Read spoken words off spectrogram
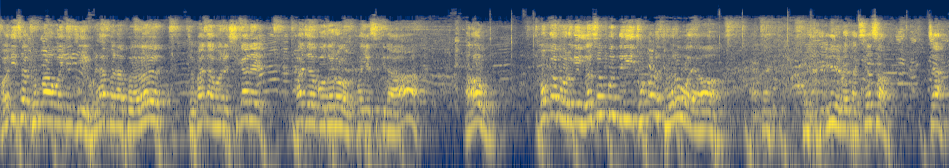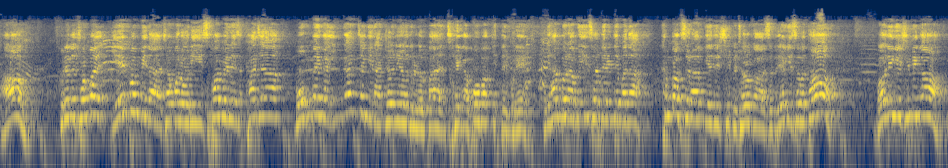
어디서 근무하고 있는지 우리 한번 한번 좀 만나보는 시간을 가져보도록 하겠습니다. 아우, 뭔가 모르게 여성분들이 정말로 더러워요. 일렬로 딱 서서. 자, 아우, 그래도 정말 예쁩니다. 정말 우리 스파벨에서 가장 몸매가 인간적인 안전위원들로만 제가 뽑았기 때문에 우리 한 분 한 분 인사드릴 때마다 큰 박수를 함께 해주시면 좋을 것 같습니다. 여기서부터 어디 계십니까?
